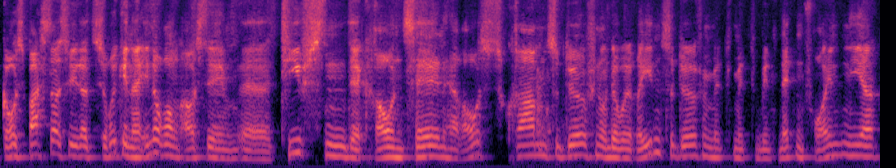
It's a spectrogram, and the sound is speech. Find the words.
Ghostbusters wieder zurück in Erinnerung aus dem äh, tiefsten der grauen Zellen herauskramen zu dürfen und darüber reden zu dürfen mit, mit, mit netten Freunden hier.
